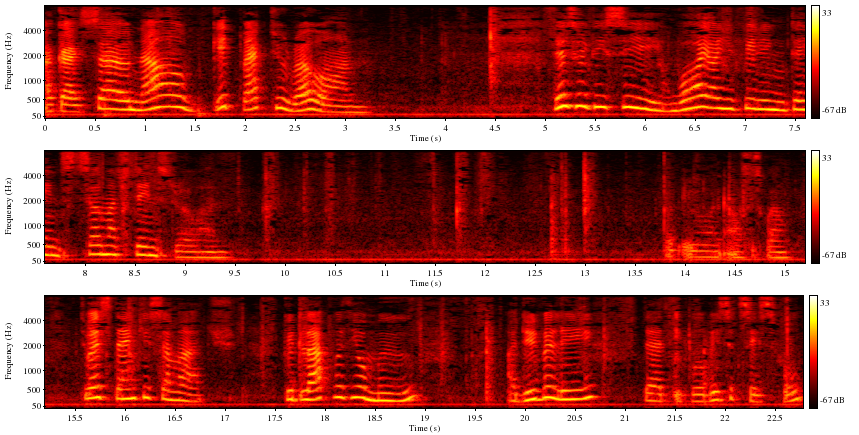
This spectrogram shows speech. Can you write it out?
Okay, so now get back to Rowan. Let's quickly see. Why are you feeling tense? So much tense, Rowan. But everyone else as well. Twist, thank you so much. Good luck with your move. I do believe that it will be successful.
